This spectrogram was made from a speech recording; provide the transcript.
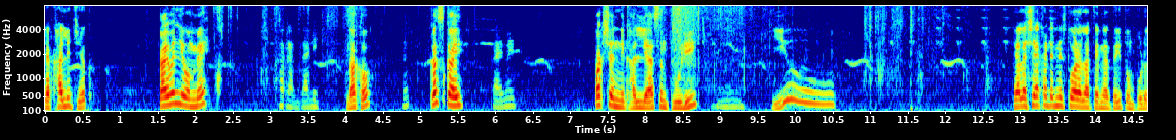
त्या खालीच एक. काय म्हणली मम्मी? खराब झाली. दाखव. कस काय? काय माहीत. पक्ष्यांनी खाल्ली असन थोडी. यू. ह्याला शेकाट्यानेच तोडायला लागते ना इथून पुढं.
